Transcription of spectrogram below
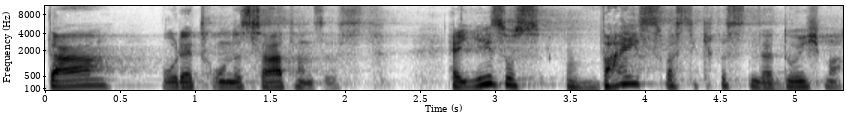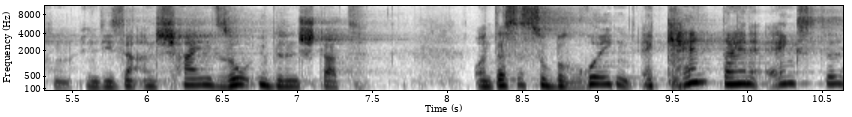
Da, wo der Thron des Satans ist. Herr Jesus weiß, was die Christen da durchmachen in dieser anscheinend so üblen Stadt. Und das ist so beruhigend. Er kennt deine Ängste,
